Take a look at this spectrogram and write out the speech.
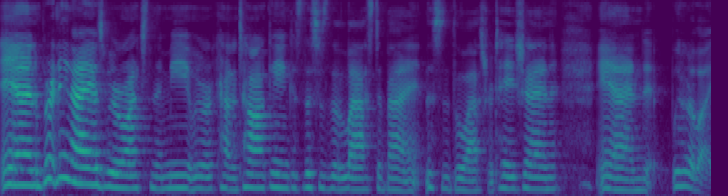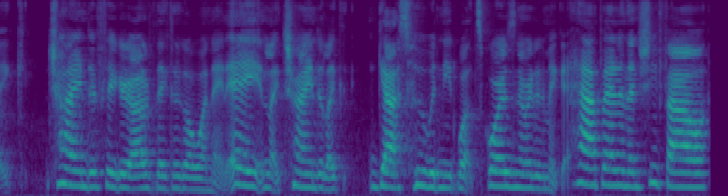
And Brittany and I, as we were watching the meet, we were kind of talking because this was the last event, this is the last rotation, and we were like trying to figure out if they could go 198 and like trying to like guess who would need what scores in order to make it happen. And then she fell,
